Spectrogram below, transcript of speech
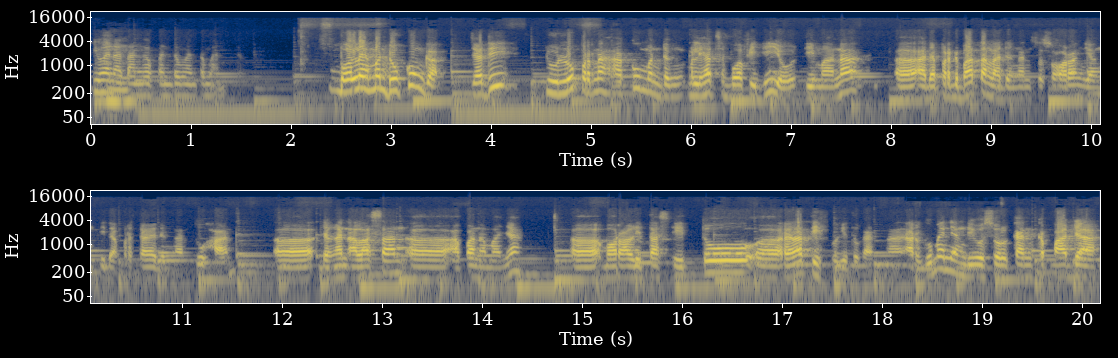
gimana hmm. tanggapan teman-teman boleh mendukung nggak jadi dulu pernah aku melihat sebuah video di mana uh, ada perdebatan lah dengan seseorang yang tidak percaya dengan Tuhan uh, dengan alasan uh, apa namanya uh, moralitas itu uh, relatif begitu kan. Nah, argumen yang diusulkan kepada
